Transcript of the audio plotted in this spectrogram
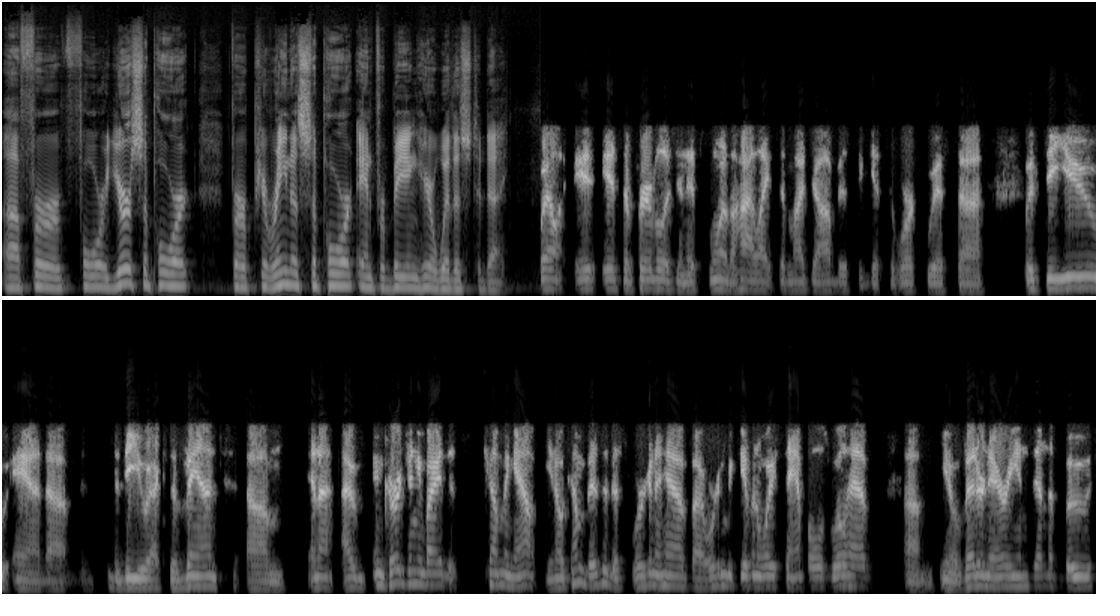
uh, for for your support, for Purina's support, and for being here with us today. Well, it, it's a privilege, and it's one of the highlights of my job is to get to work with uh, with DU and uh, the DUX event. Um, and I, I, encourage anybody that's coming out, you know, come visit us. We're going to have uh, we're going to be giving away samples. We'll have um, you know veterinarians in the booth.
